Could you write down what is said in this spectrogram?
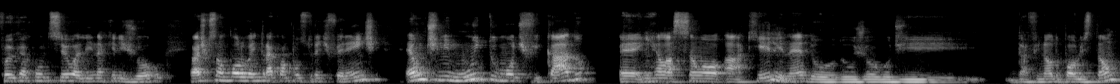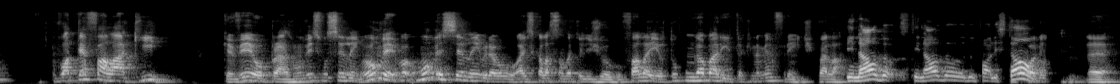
foi o que aconteceu ali naquele jogo. Eu acho que o São Paulo vai entrar com uma postura diferente, é um time muito modificado é, em relação àquele, né, do, do jogo de, da final do Paulistão. Vou até falar aqui Quer ver, ô Praz? Vamos ver se você lembra. Vamos ver, vamos ver se você lembra a escalação daquele jogo. Fala aí, eu tô com um gabarito aqui na minha frente. Vai lá. Final do, final do, do Paulistão? É.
